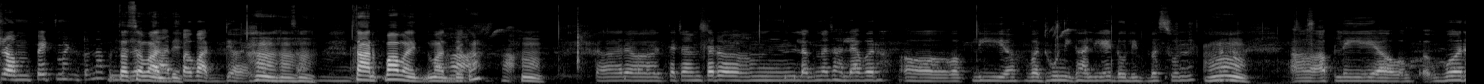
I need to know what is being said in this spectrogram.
ट्रम्पेट म्हणतो ना आपण तसं त्याला, वाद्य. तारपा वाद्य आहे हा हा हा. तारपा वाद- वाद्य का? हा. हा. तर अ, त्याच्यानंतर अम, लग्न झाल्यावर अ, आपली वधू निघाली आहे डोलीत बसून. हा. आपले वर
